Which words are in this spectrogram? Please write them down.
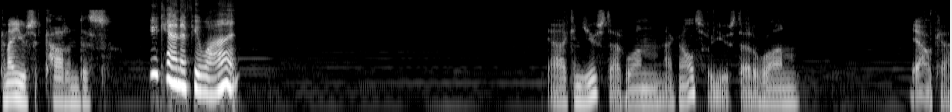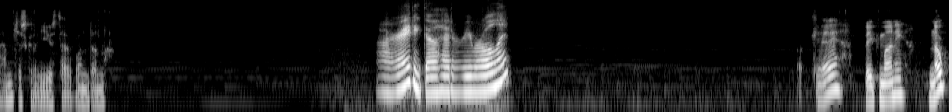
Can I use a card on this? You can if you want. Yeah, I can use that one. I can also use that one. Yeah, okay, I'm just gonna use that one then. Alrighty, go ahead and re-roll it. Okay, big money. Nope.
